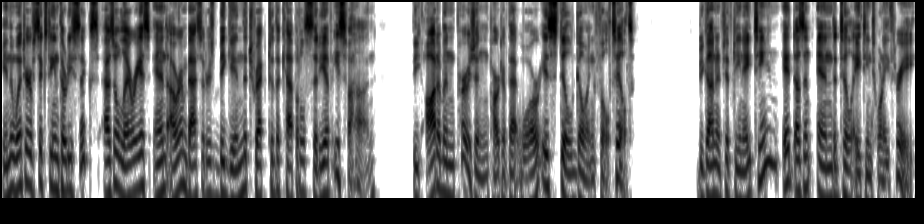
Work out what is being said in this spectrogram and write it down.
In the winter of 1636, as Olearius and our ambassadors begin the trek to the capital city of Isfahan, the Ottoman Persian part of that war is still going full tilt. Begun in 1518, it doesn't end until 1823.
